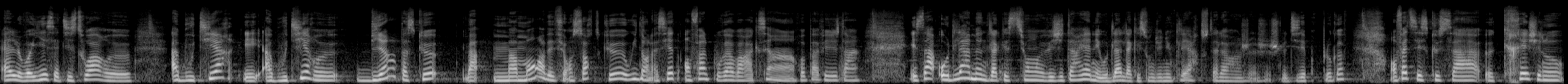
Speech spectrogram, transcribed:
elle voyait cette histoire euh, aboutir et aboutir bien parce que bah, maman avait fait en sorte que, oui, dans l'assiette, enfin, elle pouvait avoir accès à un repas végétarien. Et ça, au-delà même de la question végétarienne et au-delà de la question du nucléaire, tout à l'heure, je, le disais pour Plogov, en fait, c'est ce que ça euh, crée chez nos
